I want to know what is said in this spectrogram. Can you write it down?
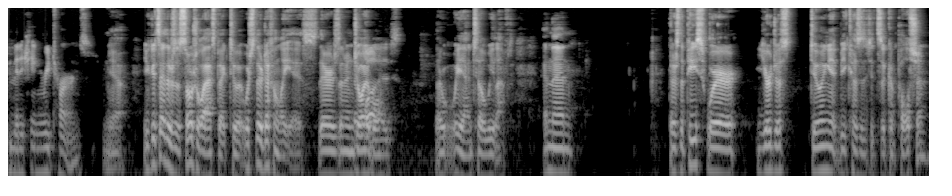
Diminishing returns. Yeah. You could say there's a social aspect to it, which there definitely is. There's an There enjoyable was. There- yeah, until we left. And then there's the piece where you're just doing it because it's- it's a compulsion.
